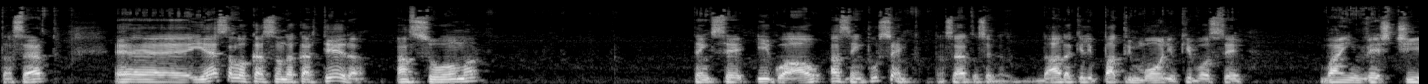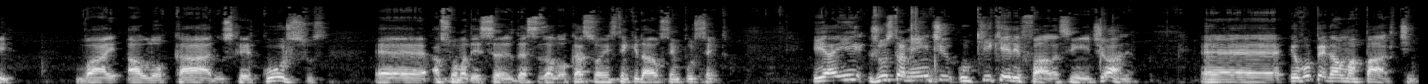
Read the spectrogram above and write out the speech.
tá certo? É, e essa locação da carteira, a soma tem que ser igual a 100%, tá certo? Ou seja, dado aquele patrimônio que você vai investir, vai alocar os recursos, é, a soma dessas, dessas alocações tem que dar o 100%. E aí, justamente, o que, que ele fala? É seguinte, olha, é, eu vou pegar uma parte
